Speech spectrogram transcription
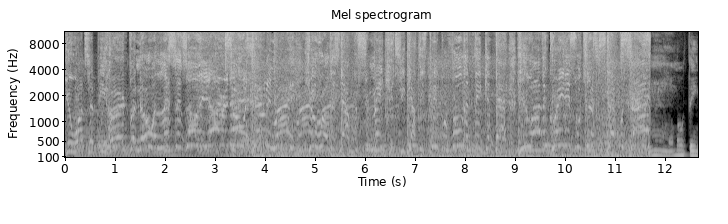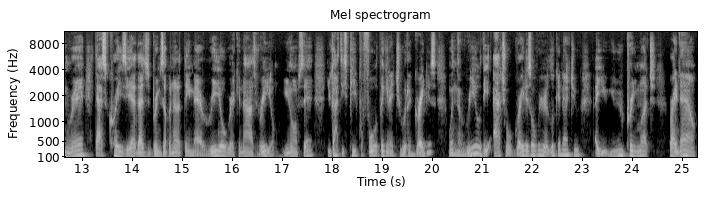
You want to be heard, but no one listens. Oh, the irony. You make it. You got these people fooled and thinking that you are the greatest. Well, just step aside. Mm, one more thing, Red. That's crazy. Yeah, that just brings up another thing, man. Real recognize real. You know what I'm saying? You got these people fool thinking that you are the greatest when the real, the actual greatest over here looking at you, uh, you, you pretty much right now,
